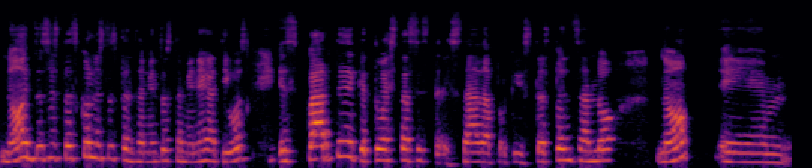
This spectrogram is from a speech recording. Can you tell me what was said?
¿no? Entonces estás con estos pensamientos también negativos, es parte de que tú estás estresada porque estás pensando, ¿no? Em,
